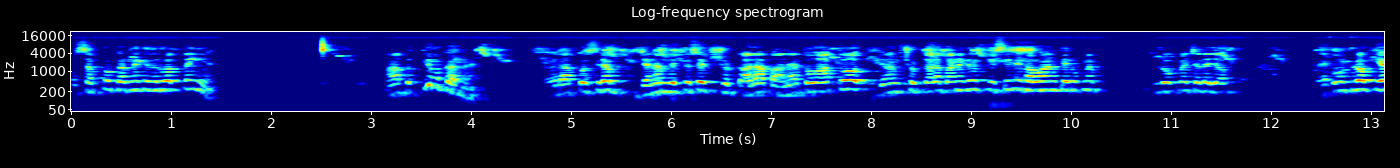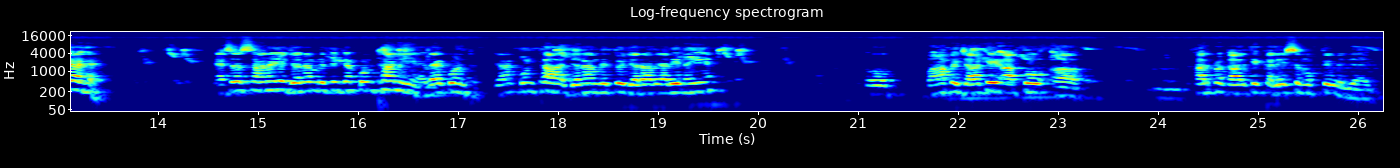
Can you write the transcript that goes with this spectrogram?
वो सबको करने की ज़रूरत नहीं है। आप क्यों करना है? अगर आपको सिर्फ़ जन्म मृत्यु से छुटकारा पाना है तो आप तो जन्म छुटकारा पाने के लिए किसी भी भगवान के रूप में लोक में चले जाओ। वैकुंठ लोक क्या है? ऐसा स्थान है जो जन्म मृत्यु जहाँ कुंठा नहीं है वैकुंठ। जहाँ कुंठा जन्म मृत्यु जरा व्याधि नहीं है। तो वहाँ पे जाके आपको आ, हर प्रकार के कलेश से मुक्ति मिल जाएगी।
